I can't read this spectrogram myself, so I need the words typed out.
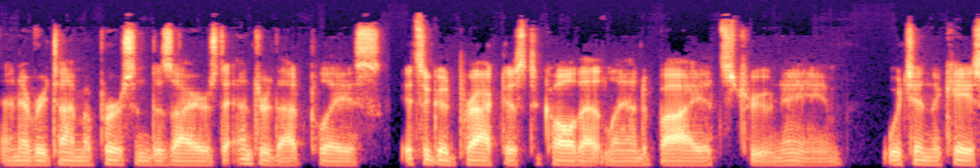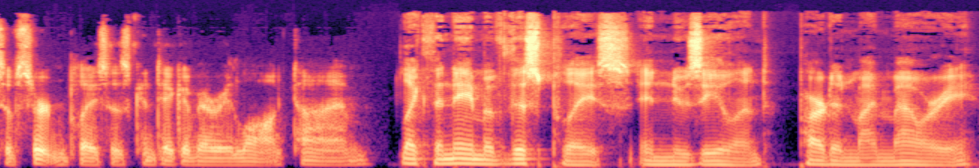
and every time a person desires to enter that place, it's a good practice to call that land by its true name, which in the case of certain places can take a very long time. Like the name of this place in New Zealand, pardon my Maori,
